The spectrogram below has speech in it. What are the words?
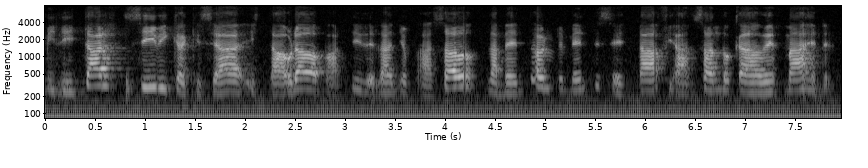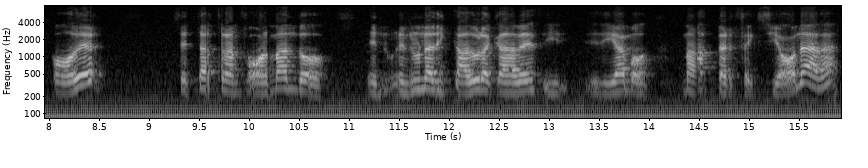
militar cívica que se ha instaurado a partir del año pasado, lamentablemente se está afianzando cada vez más en el poder se está transformando en, una dictadura cada vez, digamos, más perfeccionada.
